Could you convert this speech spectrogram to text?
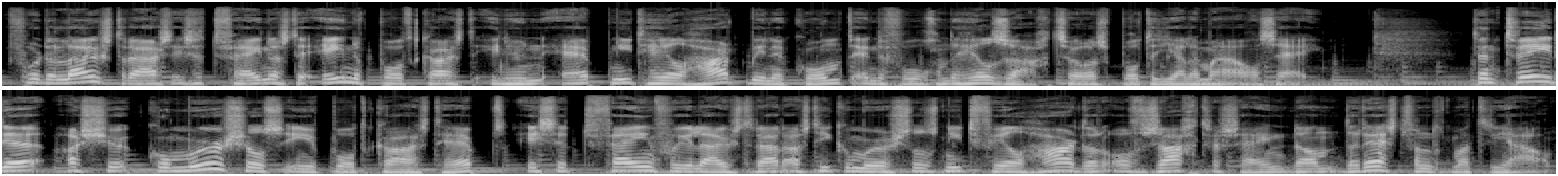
voor de luisteraars is het fijn als de ene podcast in hun app niet heel hard binnenkomt en de volgende heel zacht, zoals Botte Jellema al zei. Ten tweede, als je commercials in je podcast hebt, is het fijn voor je luisteraar als die commercials niet veel harder of zachter zijn dan de rest van het materiaal.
